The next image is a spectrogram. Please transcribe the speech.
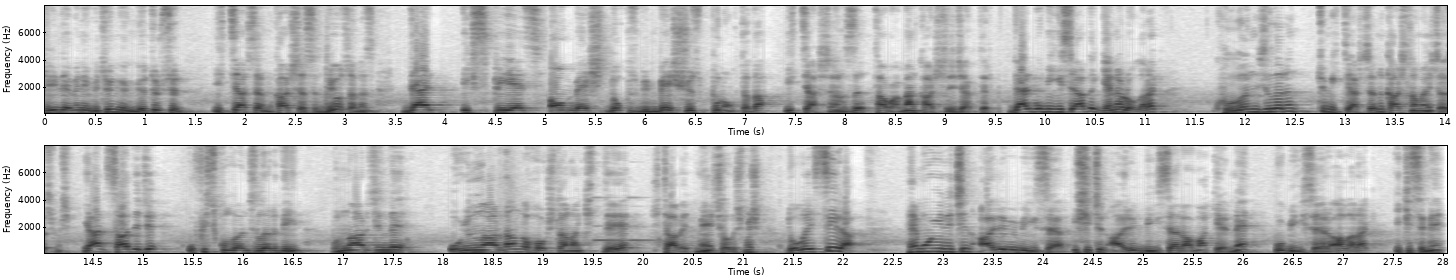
Pili de beni bütün gün götürsün, ihtiyaçlarımı karşılasın diyorsanız Dell XPS 15 9500 bu noktada ihtiyaçlarınızı tamamen karşılayacaktır. Dell bu bilgisayarda genel olarak kullanıcıların tüm ihtiyaçlarını karşılamaya çalışmış. Yani sadece ofis kullanıcıları değil, bunun haricinde oyunlardan da hoşlanan kitleye hitap etmeye çalışmış. Dolayısıyla hem oyun için ayrı bir bilgisayar, iş için ayrı bir bilgisayar almak yerine bu bilgisayarı alarak ikisini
